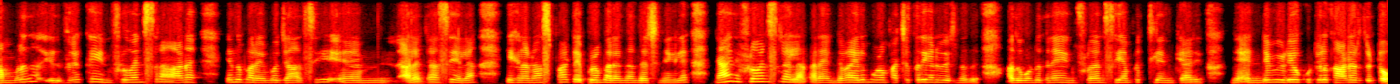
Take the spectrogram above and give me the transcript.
നമ്മൾ ഇവരൊക്കെ ഇൻഫ്ലുവൻസർ ആണ് എന്ന് പറയുമ്പോൾ ജാസി അല്ല ജാസി അല്ല ഈ ഹെലനോസ് പാട്ട് എപ്പോഴും പറയുന്നത് എന്താ വെച്ചിട്ടുണ്ടെങ്കിൽ ഞാൻ ഇൻഫ്ലുവൻസർ അല്ല. കാരണം എന്റെ വയലും മുഴുവൻ പച്ചക്കറിയാണ് വരുന്നത്. അതുകൊണ്ട് തന്നെ ഇൻഫ്ലുവൻസ് ചെയ്യാൻ പറ്റില്ല എനിക്കാരും. എന്റെ വീഡിയോ കുട്ടികൾ കാണരുത് കേട്ടോ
